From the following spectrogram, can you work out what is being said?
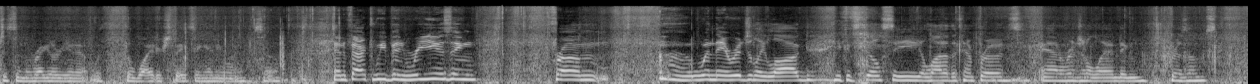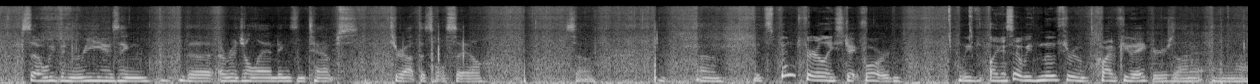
just in the regular unit with the wider spacing anyway. So, and in fact, we've been reusing from when they originally logged. You could still see a lot of the temp roads and original landing prisms. So we've been reusing the original landings and temps throughout this whole sale. So um, it's been fairly straightforward. We've, like I said, we've moved through quite a few acres on it and uh,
